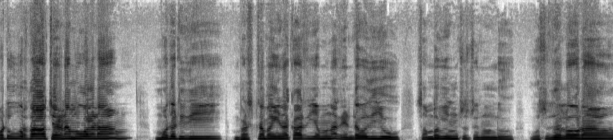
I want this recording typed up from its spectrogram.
పటువ్రతాచరణము వలన మొదటిది భ్రష్టమైన కార్యమున రెండవదియు సంభవించుచునుండు వసుధలోనా.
